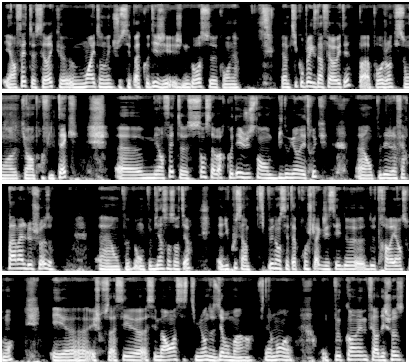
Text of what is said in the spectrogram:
et en fait c'est vrai que moi étant donné que je sais pas coder j'ai une grosse euh, comment dire j'ai un petit complexe d'infériorité par rapport aux gens qui sont euh, qui ont un profil tech. Euh, mais en fait sans savoir coder juste en bidouillant des trucs on peut déjà faire pas mal de choses. Euh, on peut on peut bien s'en sortir. Et du coup c'est un petit peu dans cette approche là que j'essaye de, de travailler en ce moment. Et, euh, et je trouve ça assez euh, assez marrant assez stimulant de se dire bon ben finalement euh, on peut quand même faire des choses.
